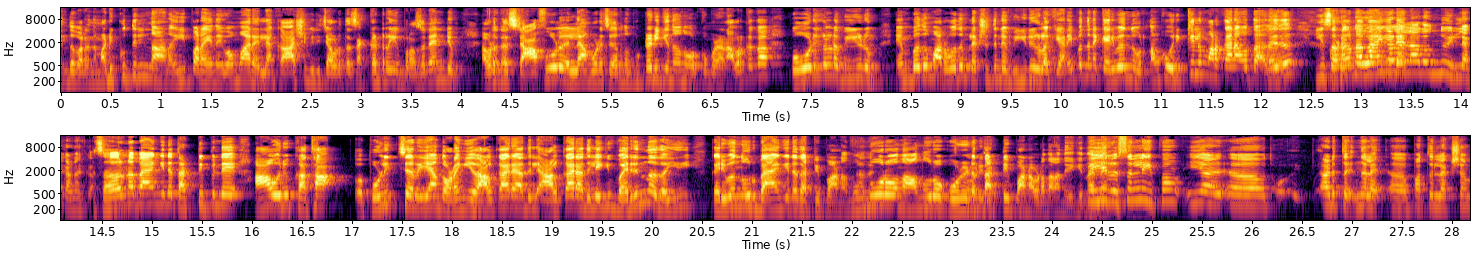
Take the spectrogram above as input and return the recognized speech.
എന്ത് പറയുന്നത് മടിക്കുത്തിൽ നിന്നാണ് ഈ പറയുന്ന യുവമാരെല്ലാം കാശ് പിരിച്ച് അവിടുത്തെ സെക്രട്ടറിയും പ്രസിഡന്റും അവിടുത്തെ സ്റ്റാഫുകളും എല്ലാം കൂടെ ചേർന്ന് മുട്ടടിക്കുന്നതെന്ന് ഓർക്കുമ്പോഴാണ്. അവർക്കൊക്കെ കോടികളുടെ വീടും എൺപതും അറുപതും ലക്ഷത്തിന്റെ വീടുകളൊക്കെയാണ്. ഇപ്പൊ തന്നെ കരുവന്നൂർ നമുക്ക് ഒരിക്കലും മറക്കാനാവാത്ത അതായത് ഈ സഹകരണ ബാങ്കിന്റെ സഹകരണ ബാങ്കിന്റെ തട്ടിപ്പിന്റെ ആ ഒരു കഥ പൊളിച്ചെറിയാൻ തുടങ്ങിയത്. ആൾക്കാരെ അതിൽ ആൾക്കാർ അതിലേക്ക് വരുന്നത് ഈ കരുവന്നൂർ ബാങ്കിന്റെ തട്ടിപ്പാണ്. മുന്നൂറോ നാനൂറോ കോടിയുടെ തട്ടിപ്പാണ് അവിടെ നടന്നിരിക്കുന്നത്. ഈ റീസെന്റ് ഇപ്പം ഈ അടുത്ത് ഇന്നലെ പത്ത് ലക്ഷം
